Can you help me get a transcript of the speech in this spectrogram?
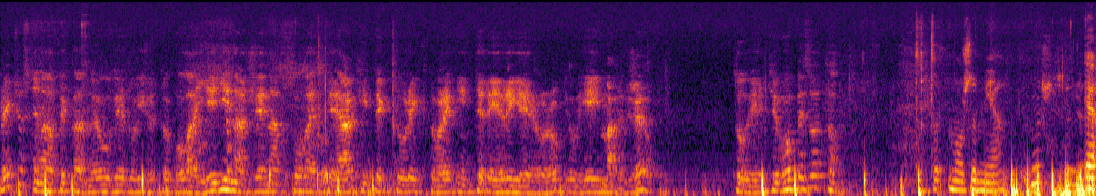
prečo ste napríklad neuviedli, že to bola jediná žena v slovenskej architektúry, ktoré interiérie robil jej manžel? To viete vôbec o tom? Toto môžem ja. Ja,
